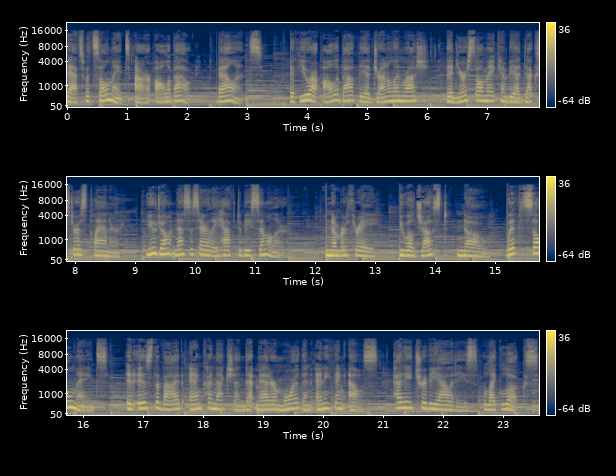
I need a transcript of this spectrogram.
That's what soulmates are all about balance. If you are all about the adrenaline rush, then your soulmate can be a dexterous planner. You don't necessarily have to be similar. Number three, you will just know. With soulmates, it is the vibe and connection that matter more than anything else. Petty trivialities, like looks,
